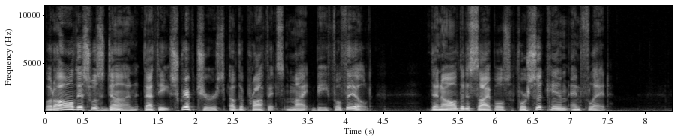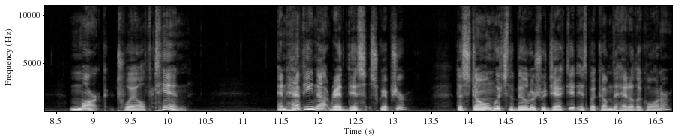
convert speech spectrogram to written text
But all this was done that the Scriptures of the prophets might be fulfilled. Then all the disciples forsook him and fled. Mark 12:10 And have ye not read this scripture? The stone which the builders rejected is become the head of the corner.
